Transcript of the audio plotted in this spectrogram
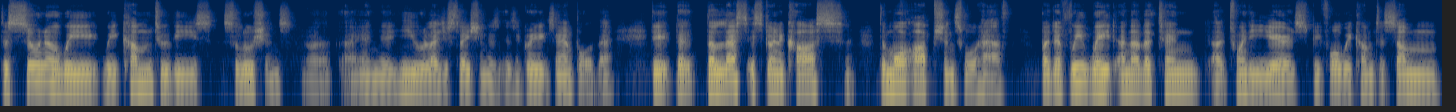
the sooner we, we come to these solutions, uh, and the EU legislation is, is, a great example of that, the, the, the, less it's going to cost, the more options we'll have. But if we wait another 10, uh, 20 years before we come to some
